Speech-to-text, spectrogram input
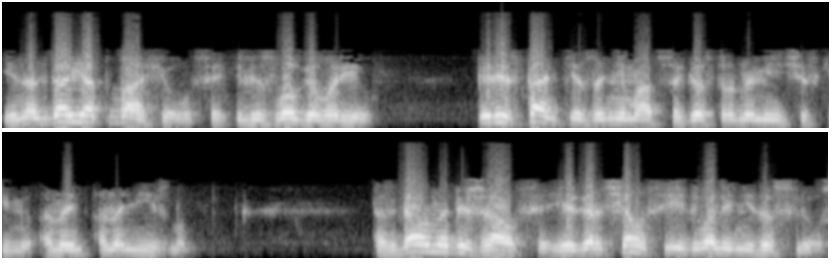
Иногда я отмахивался или зло говорил, перестаньте заниматься гастрономическим анонизмом. Тогда он обижался и огорчался едва ли не до слез.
